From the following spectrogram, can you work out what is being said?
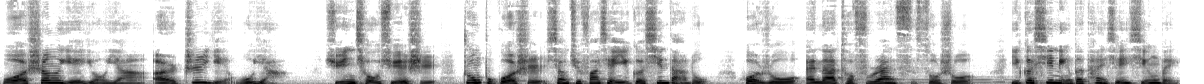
我生也有涯，而知也无涯。寻求学识，终不过是像去发现一个新大陆，或如 Anatole France 所说，一个心灵的探险行为。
